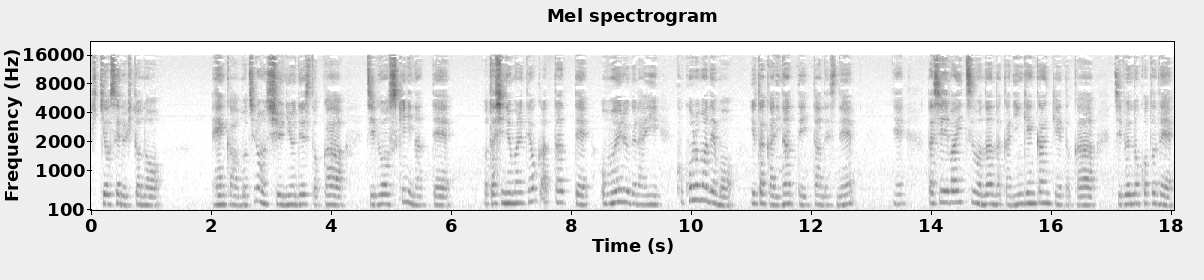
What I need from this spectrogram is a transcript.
引き寄せる人の変化はもちろん収入ですとか自分を好きになって私に生まれてよかったって思えるぐらい心までも豊かになっていったんですね。で私はいつもなんだか人間関係とか自分のことで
